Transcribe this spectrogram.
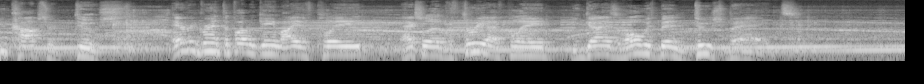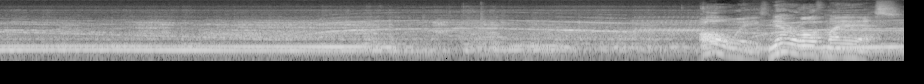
You cops are douche. Every Grand Theft Auto game I have played, actually of the three I've played, you guys have always been douchebags. Always, never off my ass.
